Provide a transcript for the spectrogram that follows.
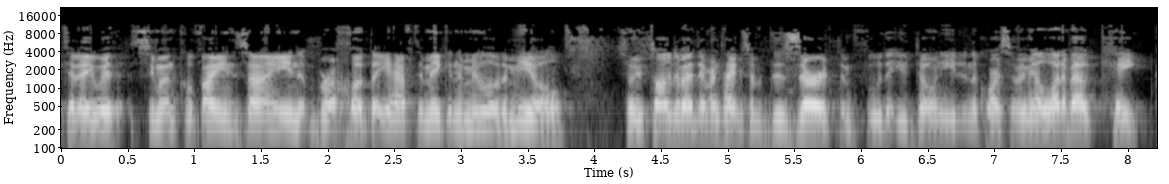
today with Siman Kufay and Zayin, brachot that you have to make in the middle of the meal. So we've talked about different types of dessert and food that you don't eat in the course of a meal. What about cake?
